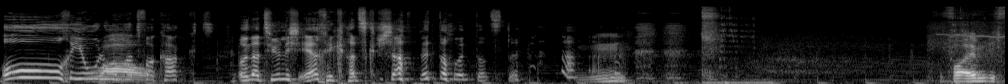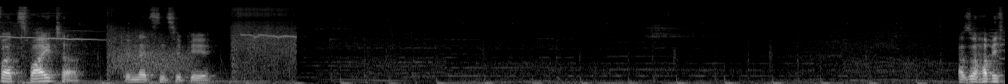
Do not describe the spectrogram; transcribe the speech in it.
Oh, Riolo Wow. hat verkackt. Und natürlich Erik hat's geschafft mit der Hundertstel. Mhm. Vor allem, ich war Zweiter im letzten CP. Also habe ich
